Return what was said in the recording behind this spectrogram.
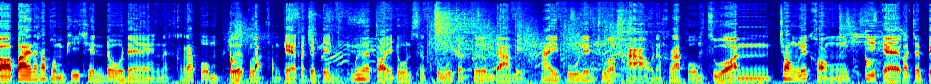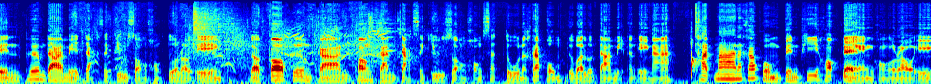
ต่อไปนะครับผมพี่เคนโดแดงนะครับผมเปิร์กหลักของแกก็จะเป็นเมื่อต่อยโดนศัตรูจะเพิ่มดาเมจให้ผู้เล่นชั่วคราวนะครับผมส่วนช่องเล็กของพี่แกก็จะเป็นเพิ่มดาเมจจากสกิล2ของตัวเราเอง แล้วก็เพิ่มการป้องกันจากสกิล2ของศัตรูนะครับผมหรือว่าลดดาเมจนั่นเองนะถัดมานะครับผมเป็นพี่ฮอกแดงของเราเอง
